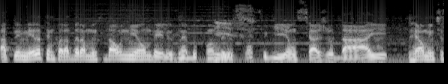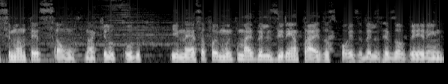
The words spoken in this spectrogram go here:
A primeira temporada era muito da união deles, né? Do quanto Isso. eles conseguiam se ajudar e realmente se manter sãos naquilo tudo. E nessa foi muito mais deles irem atrás das coisas, deles resolverem,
